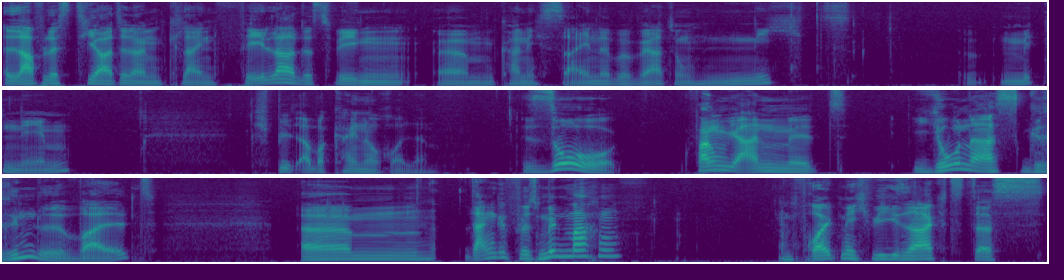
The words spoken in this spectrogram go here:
Loveless Tier hatte dann einen kleinen Fehler, deswegen ähm, kann ich seine Bewertung nicht mitnehmen. Spielt aber keine Rolle. So, fangen wir an mit Jonas Grindelwald. Ähm, danke fürs Mitmachen. Freut mich, wie gesagt, dass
